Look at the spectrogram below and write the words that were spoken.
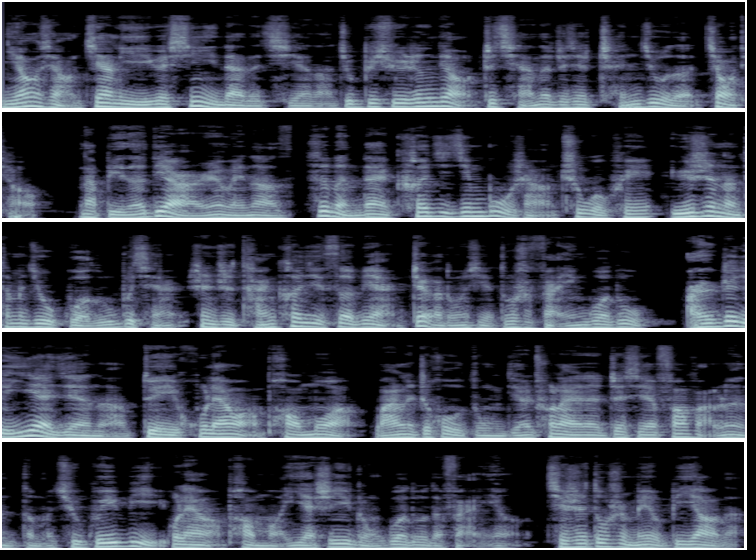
你要想建立一个新一代的企业呢，就必须扔掉之前的这些陈旧的教条。那彼得蒂尔认为呢，资本在科技进步上吃过亏，于是呢，他们就裹足不前，甚至谈科技色变，这个东西都是反应过度。而这个业界呢，对互联网泡沫完了之后总结出来的这些方法论，怎么去规避互联网泡沫，也是一种过度的反应，其实都是没有必要的。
